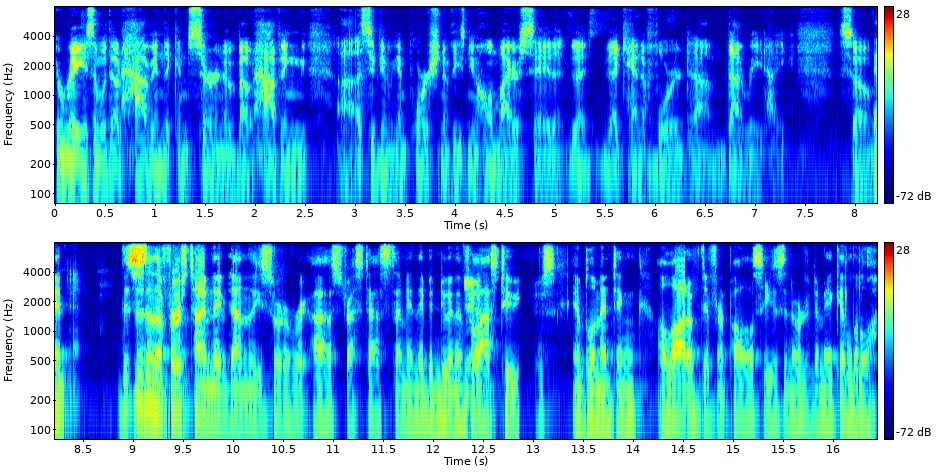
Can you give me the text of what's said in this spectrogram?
raise them without having the concern about having uh, a significant portion of these new home buyers say that that, that can't afford um, that rate hike. So and this isn't the first time they've done these sort of uh, stress tests. I mean, they've been doing them yeah. for the last two years, implementing a lot of different policies in order to make it a little,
